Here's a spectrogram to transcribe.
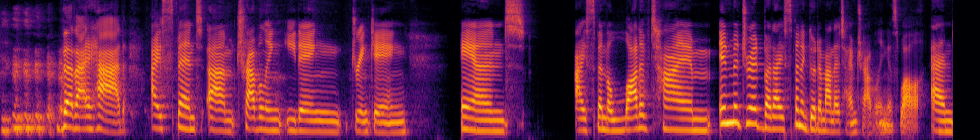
that I had, I spent um, traveling, eating, drinking, and I spent a lot of time in Madrid, but I spent a good amount of time traveling as well. And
